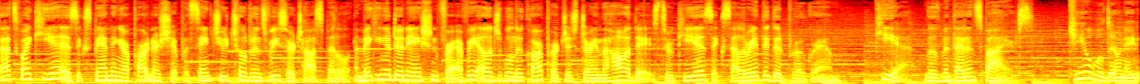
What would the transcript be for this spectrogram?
That's why Kia is expanding our partnership with St. Jude Children's Research Hospital and making a donation for every eligible new car purchase during the holidays through Kia's Accelerate the Good program. Kia, movement that inspires. Kia will donate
